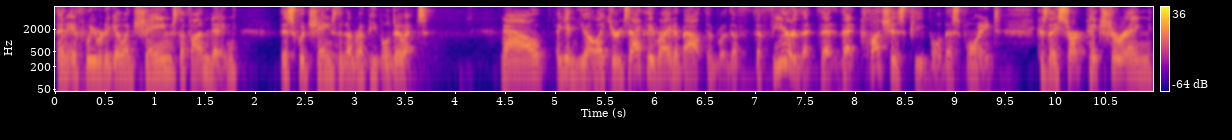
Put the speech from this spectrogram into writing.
then if we were to go and change the funding, this would change the number of people do it. Now, again, you're like you're exactly right about the the, the fear that, that that clutches people at this point because they start picturing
